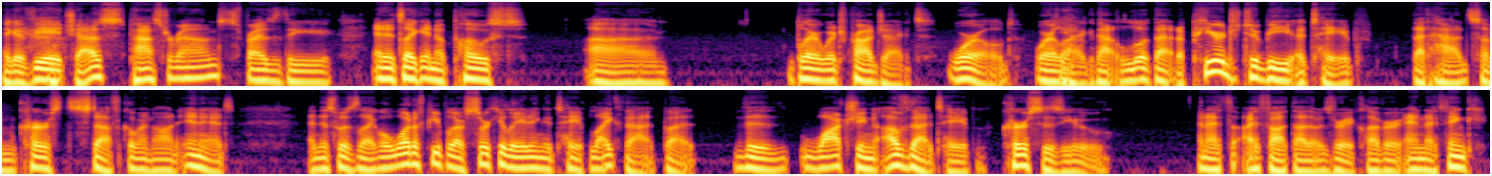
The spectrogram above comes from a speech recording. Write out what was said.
Like a Yeah. VHS passed around, spreads the, and it's like in a post uh, Blair Witch Project world where Yeah. like that look that appeared to be a tape that had some cursed stuff going on in it. And this was like, well, what if people are circulating a tape like that, but the watching of that tape curses you? And I, th- I thought that was very clever. And I think,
